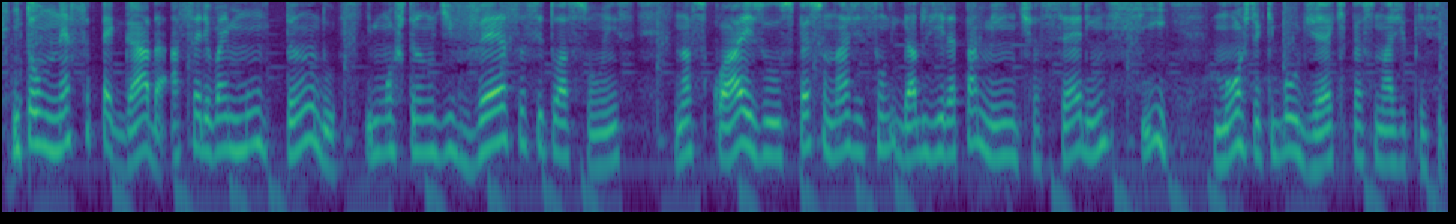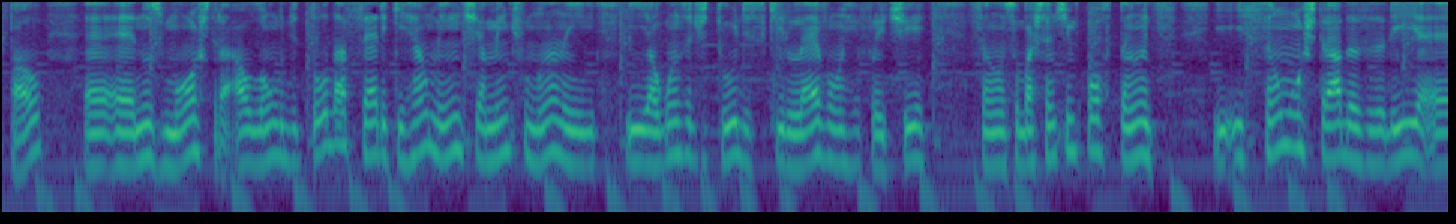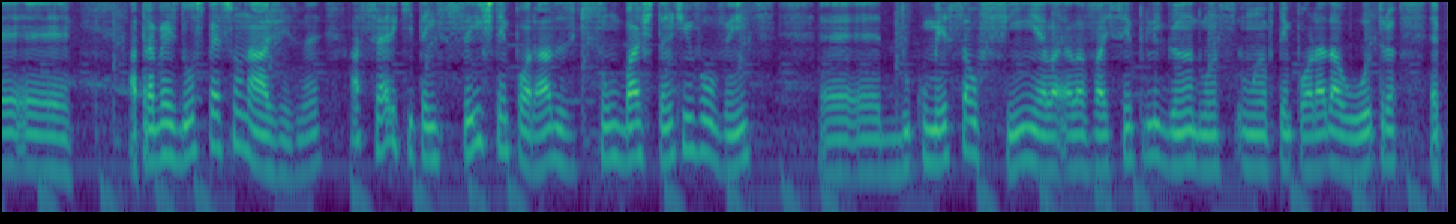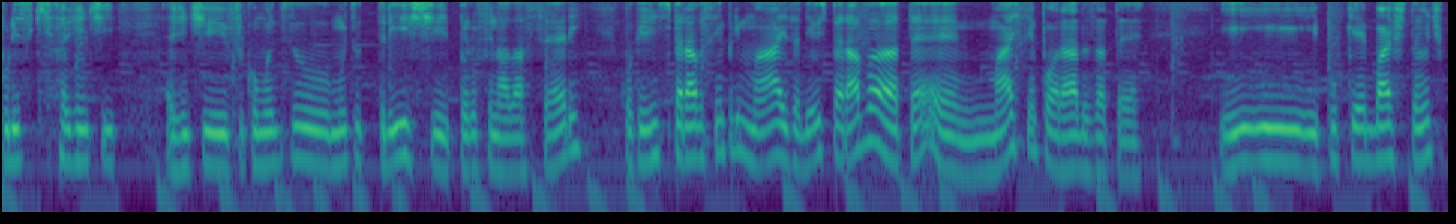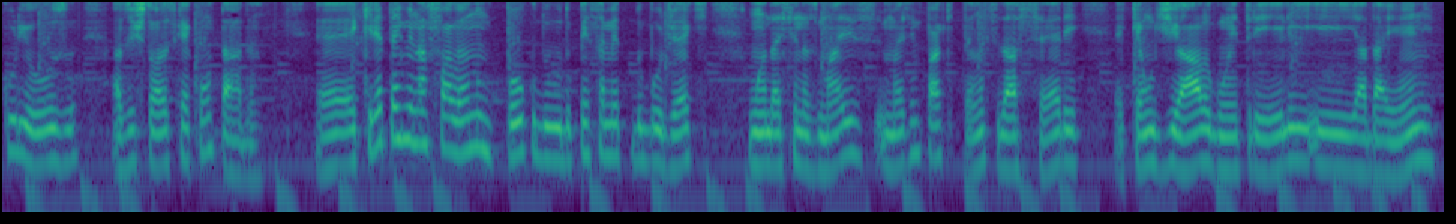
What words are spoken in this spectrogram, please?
Então, nessa pegada, a série vai montando e mostrando diversas situações nas quais os personagens são ligados diretamente. A série em si mostra que BoJack, personagem principal, é, é, nos mostra ao longo de toda a série que realmente a mente humana e, e algumas atitudes que levam a refletir são, são bastante importantes e, e são mostradas ali é, é, através dos personagens. Né? A série que tem seis temporadas que são bastante envolventes, é, é, do começo ao fim, ela, ela vai sempre ligando uma, uma temporada a outra. É por isso que a gente, a gente ficou muito, muito triste pelo final da série, porque a gente esperava sempre mais ali. Eu esperava até mais temporadas até. E, e porque é bastante curioso as histórias que é contada. É, queria terminar falando um pouco do, do, pensamento do Bojack, uma das cenas mais, mais impactantes da série, é que é um diálogo entre ele e a Diane,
